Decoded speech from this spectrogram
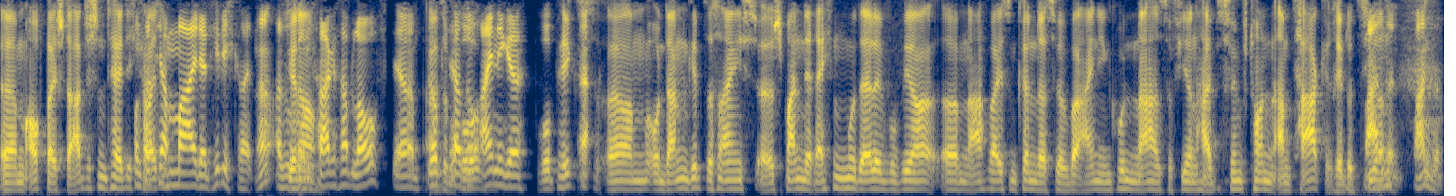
Ähm, auch bei statischen Tätigkeiten. Und das ist ja mal der Tätigkeit, ne? Also genau. so ein Tagesablauf, der birgt also ja pro, so einige. Pro Pix. Ja. Ähm, und dann gibt es eigentlich äh, spannende Rechenmodelle, wo wir ähm, nachweisen können, dass wir bei einigen Kunden nachher so viereinhalb bis fünf Tonnen am Tag reduzieren. Wahnsinn, Wahnsinn.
